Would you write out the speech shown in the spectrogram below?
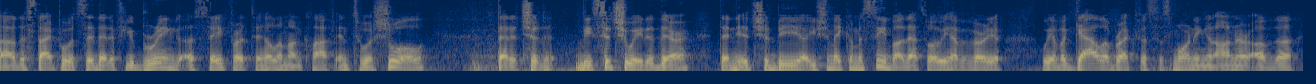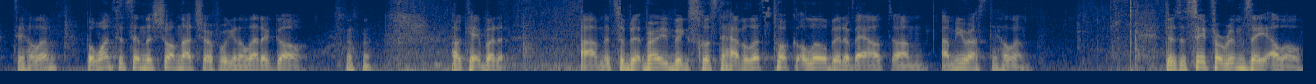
uh, the Steipler would say that if you bring a Sefer Tehillim on cloth into a shul, that it should be situated there, then it should be, uh, you should make a masiba. That's why we have a very, we have a gala breakfast this morning in honor of the Tehillim. But once it's in the show, I'm not sure if we're going to let it go. okay, but um, it's a bit, very big schus to have it. Let's talk a little bit about um, Amiras Tehillim. There's a Sefer Rimzei Elul.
